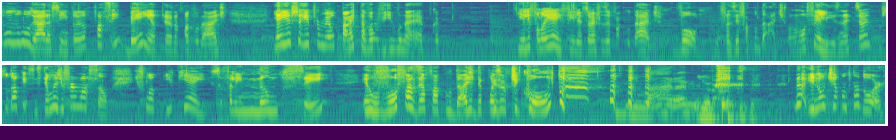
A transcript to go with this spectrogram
lugar, assim, então eu passei bem até na faculdade. E aí eu cheguei pro meu pai, que tava vivo na época. E ele falou: E aí, filha, você vai fazer faculdade? Vou, vou fazer faculdade. Eu mó feliz, né? Você vai estudar o quê? Sistemas de informação. Ele falou: E o que é isso? Eu falei: Não sei. Eu vou fazer a faculdade, depois eu te conto. Maravilhoso. Não, e não tinha computador.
